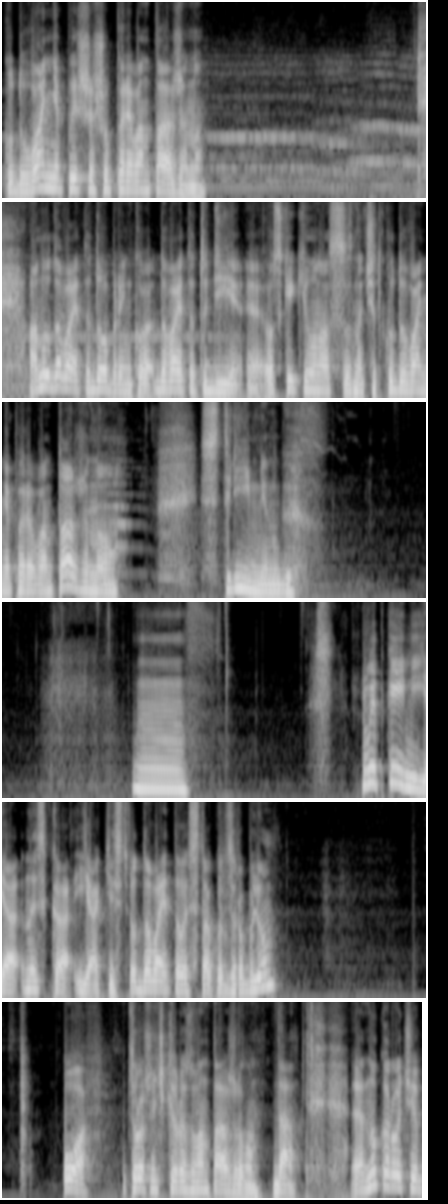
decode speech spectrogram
Кодування пише, що перевантажено. А ну давайте, добренько, давайте тоді, е, оскільки у нас, значить, кодування перевантажено. Стрімінг. Швидкий нія, низька якість. От давайте ось так от зроблю. О, трошечки розвантажило. Да. Е, Ну, коротше,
